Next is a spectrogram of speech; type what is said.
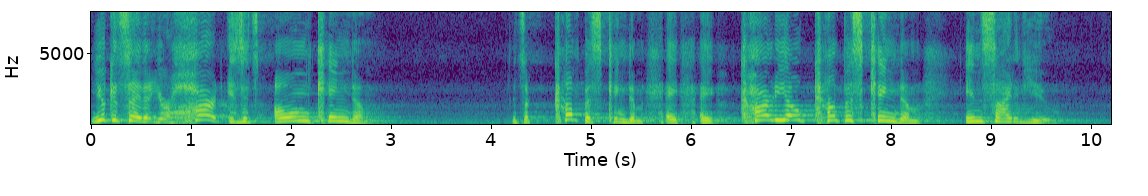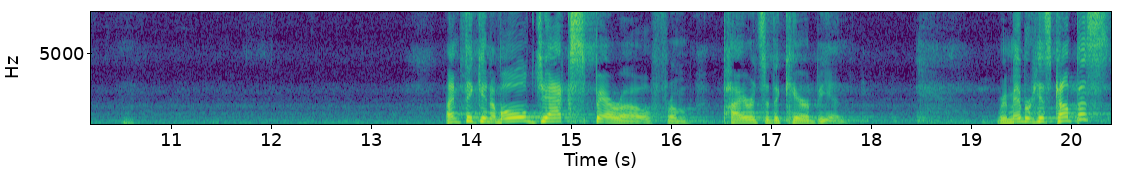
You could say that your heart is its own kingdom. It's a compass kingdom, a, a cardio compass kingdom inside of you. I'm thinking of old Jack Sparrow from Pirates of the Caribbean. Remember his compass?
